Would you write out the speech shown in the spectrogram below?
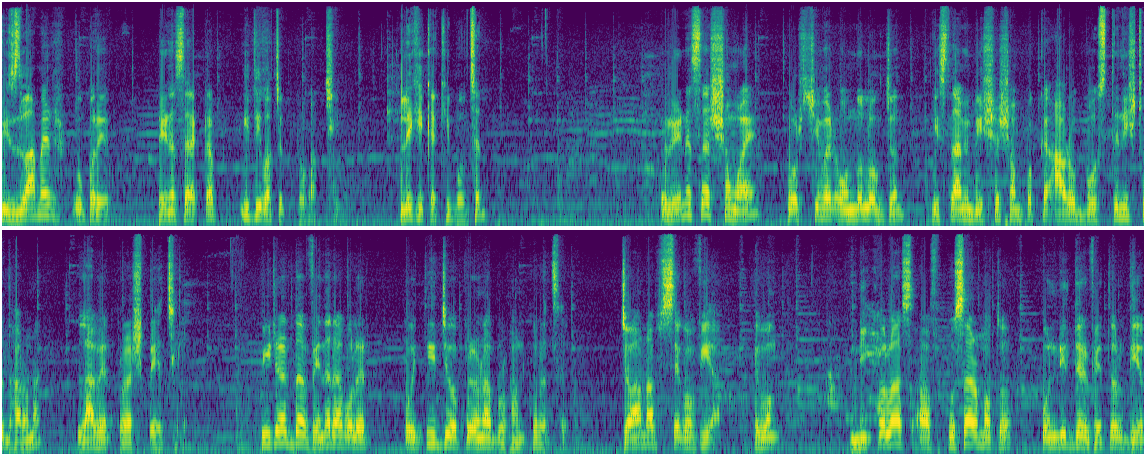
ইসলামের উপরে রেনেসার একটা ইতিবাচক প্রভাব ছিল। লেখিকা কি বলছেন? রেনেসার সময় পশ্চিমের অন্য লোকজন ইসলামী বিশ্ব সম্পর্কে আরও বস্তুনিষ্ঠ ধারণা লাভের প্রয়াস পেয়েছিল। পিটার দ্য ভেনারাবলের ঐতিহ্য ও প্রেরণা গ্রহণ করেছে। জন অফ সেগোভিয়া এবং নিকোলাস অফ কুসার মতো পণ্ডিতদের ভেতর দিয়ে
